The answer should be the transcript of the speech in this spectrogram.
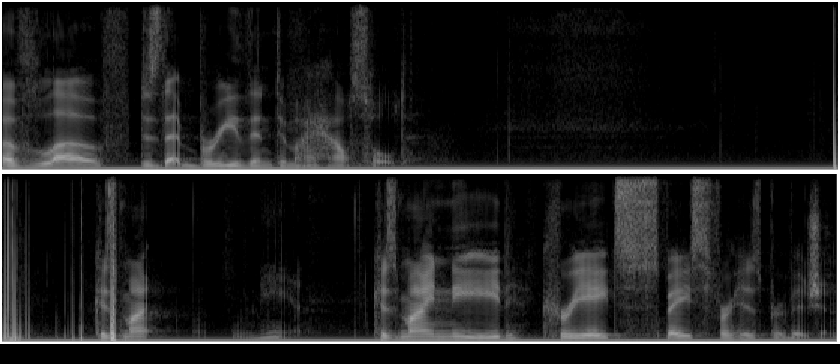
of love does that breathe into my household? Because my man, because my need creates space for his provision.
